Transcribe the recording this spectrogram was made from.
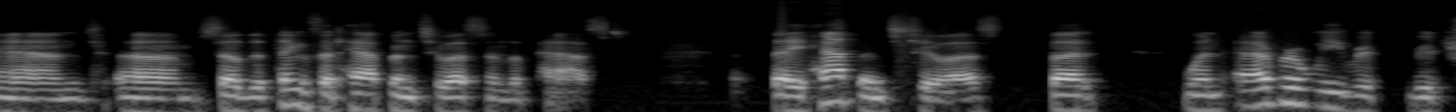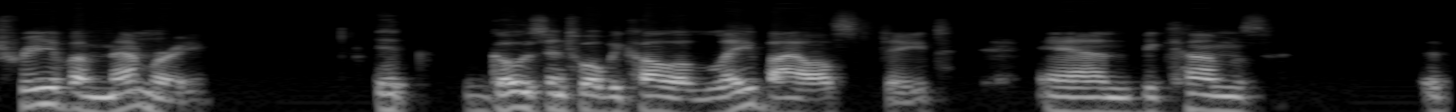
And um, so the things that happened to us in the past, they happened to us, but whenever we re- retrieve a memory, it goes into what we call a labile state and becomes it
